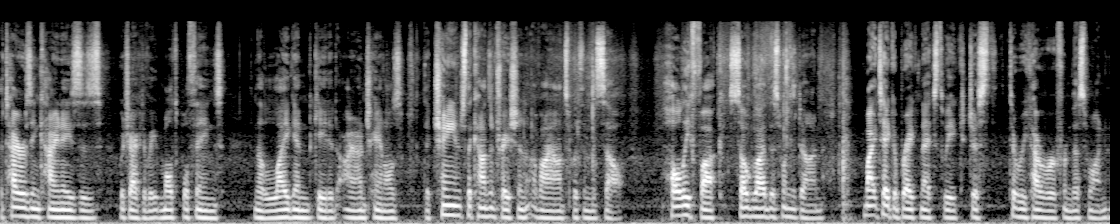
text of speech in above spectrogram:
the tyrosine kinases, which activate multiple things, and the ligand gated ion channels that change the concentration of ions within the cell. Holy fuck, so glad this one's done. Might take a break next week just to recover from this one.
